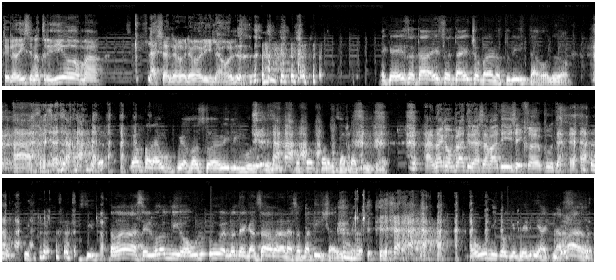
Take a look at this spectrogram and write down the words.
te lo dice en otro idioma. ¿Qué playa lo, lo gorila, boludo? Es que eso está, eso está hecho para los turistas, boludo. Ah. No para un piojoso de Billingham que quiere comprar de. Andá a comprarte una zapatilla, hijo de puta. Si tomabas el bondi o un Uber no te alcanzaba para la zapatilla, ¿viste? Lo único que tenía clavado,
